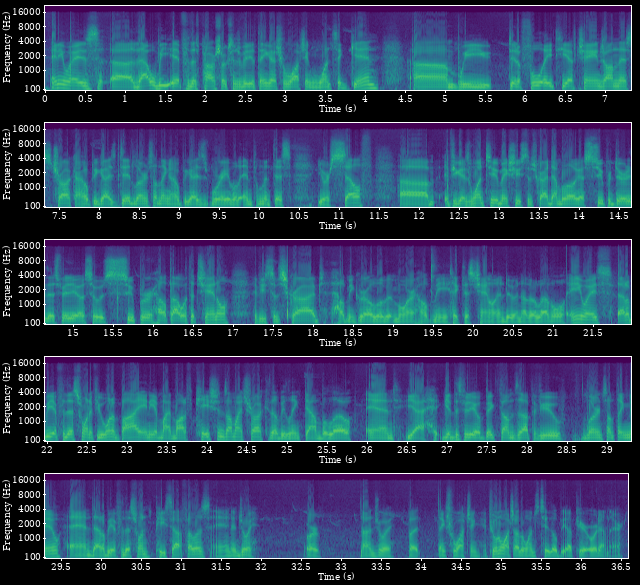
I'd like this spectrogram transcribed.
Anyways, uh, that will be it for this Power Stroke video. Thank you guys for watching once again. Um, we did a full ATF change on this truck. I hope you guys did learn something. I hope you guys were able to implement this yourself. Um, if you guys want to, make sure you subscribe down below. I got super dirty this video, so it was super help out with the channel. If you subscribed, help me grow a little bit more, help me take this channel into another level. Anyways, that'll be it for this one. If you want to buy any of my modifications on my truck, they'll be linked down below. And yeah, give this video a big thumbs up if you learned something new. And that'll be it for this one. Peace out, fellas, and enjoy. Or not enjoy, but thanks for watching. If you want to watch other ones too, they'll be up here or down there.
